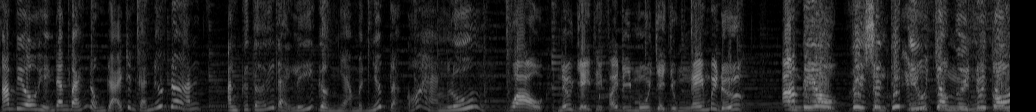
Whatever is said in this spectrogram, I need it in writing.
Ambio hiện đang bán rộng rãi trên cả nước đó anh. Anh cứ tới đại lý gần nhà mình nhất là có hàng luôn. wow nếu vậy thì phải đi mua về dùng ngay mới được Ambio, vi sinh thiết yếu cho người nuôi tôm.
